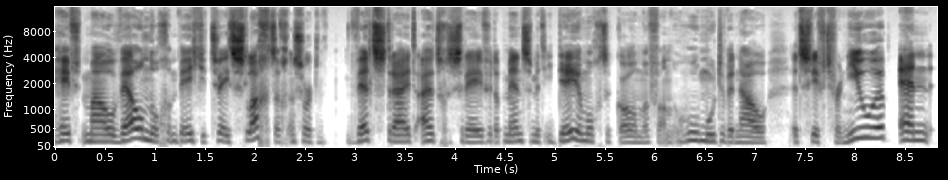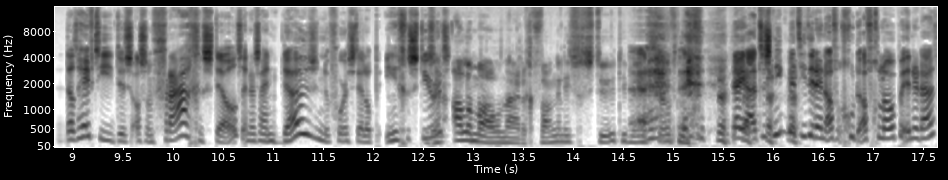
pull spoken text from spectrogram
heeft Mao wel nog een beetje tweeslachtig een soort wedstrijd uitgeschreven. Dat mensen met ideeën mochten komen van hoe moeten we nou het schrift vernieuwen. En dat heeft hij dus als een vraag gesteld. En er zijn duizenden voorstellen op ingestuurd. Ze zijn allemaal naar de gevangenis gestuurd, die mensen. Uh, nou ja, het is niet met iedereen af, goed afgelopen, inderdaad.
